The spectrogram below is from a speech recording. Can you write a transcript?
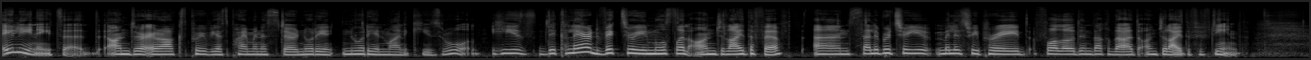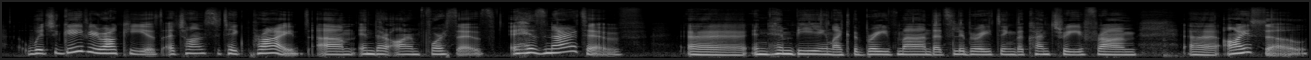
alienated under Iraq's previous Prime Minister Nouri, al Maliki's rule. He's declared victory in Mosul on July the 5th, and celebratory military parade followed in Baghdad on July the 15th, which gave Iraqis a chance to take pride um, in their armed forces. His narrative uh, in him being like the brave man that's liberating the country from uh, ISIL,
